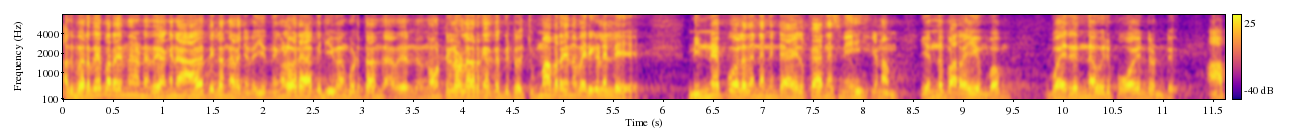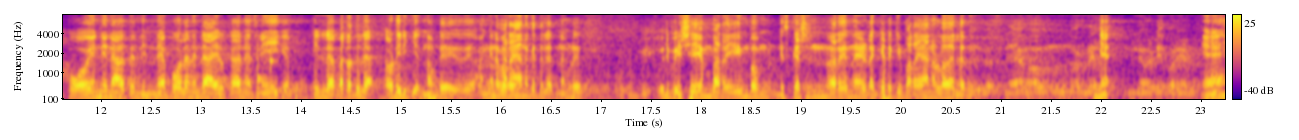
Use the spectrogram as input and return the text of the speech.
അത് വെറുതെ പറയുന്നതാണ്. അങ്ങനെ ആകത്തില്ലെന്ന് പറഞ്ഞത് നിങ്ങൾ ഒരാൾക്ക് ജീവൻ കൊടുത്താൽ നോട്ടിലുള്ളവർക്കൊക്കെ കിട്ടും. ചുമ്മാ പറയുന്ന വരികളല്ലേ? നിന്നെപ്പോലെ തന്നെ നിന്റെ അയൽക്കാരനെ സ്നേഹിക്കണം എന്ന് പറയുമ്പം വരുന്ന ഒരു പോയിന്റ് ഉണ്ട്. ആ പോയിന്റിനകത്ത് നിന്നെ പോലെ നിന്റെ അയൽക്കാരനെ സ്നേഹിക്കാം ഇല്ല പറ്റത്തില്ല. അവിടെ ഇരിക്കും. നമ്മൾ അങ്ങനെ പറയാനൊക്കത്തില്ല. നമ്മൾ ഒരു വിഷയം പറയുമ്പം ഡിസ്കഷൻ എന്ന് പറയുന്നത് ഇടയ്ക്കിടയ്ക്ക് പറയാനുള്ളതല്ലത്. ഏ?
